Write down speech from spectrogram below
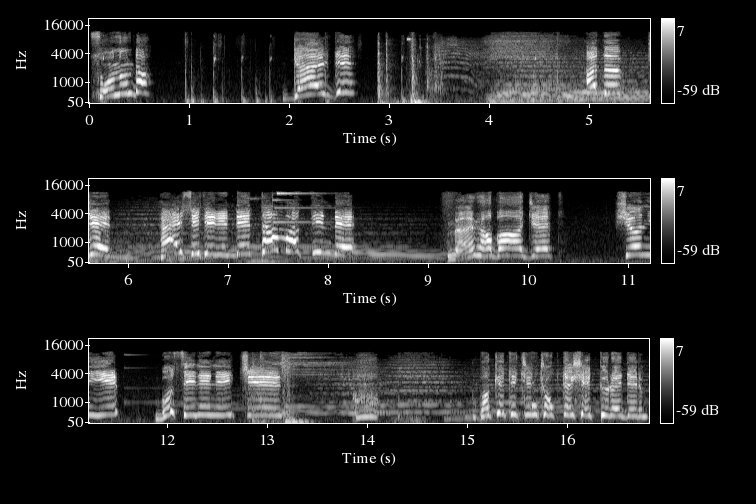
Sonunda. Geldi. Adım Jet. Her seferinde tam vaktinde. Merhaba Jet. Şun yiyip bu senin için. paket için çok teşekkür ederim.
